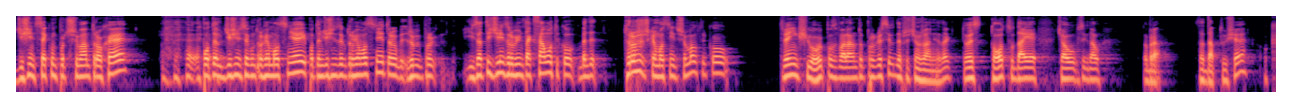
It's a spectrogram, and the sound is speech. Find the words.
10 sekund potrzymam trochę, potem 10 sekund trochę mocniej, potem 10 sekund trochę mocniej, żeby pro... i za tydzień zrobimy tak samo, tylko będę troszeczkę mocniej trzymał, tylko trening siłowy pozwala na to progresywne przeciążanie. Tak? To jest to, co daje ciału sygnał, dobra, zadaptuj się, ok,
